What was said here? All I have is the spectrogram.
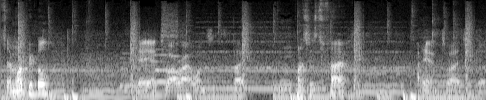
Is there more people? Yeah, yeah, to our right, 165. 165. I hit him twice, but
